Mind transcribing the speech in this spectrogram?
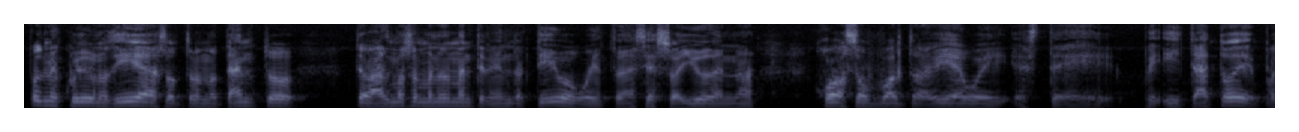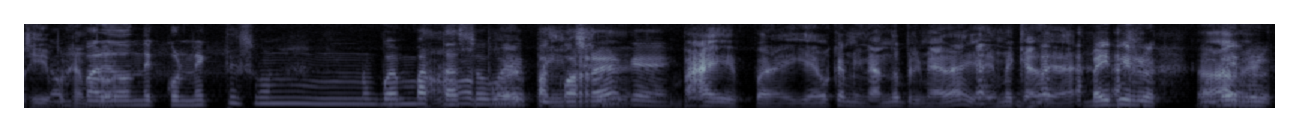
pues me cuido unos días, otros no tanto. Te vas más o menos manteniendo activo, güey. Entonces eso ayuda, ¿no? juego softball todavía, güey. Este, p- y trato de, pues sí, por ejemplo. donde conectes un buen No, batazo, güey, para pinche- correr, que... Bye, pa- llego caminando primera y ahí me quedo ya. Baby Root. Ah, Baby güey.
